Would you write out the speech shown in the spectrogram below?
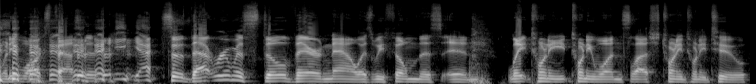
when he walks past it? yeah. So that room is still there now as we film this in late 2021 slash 2022.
